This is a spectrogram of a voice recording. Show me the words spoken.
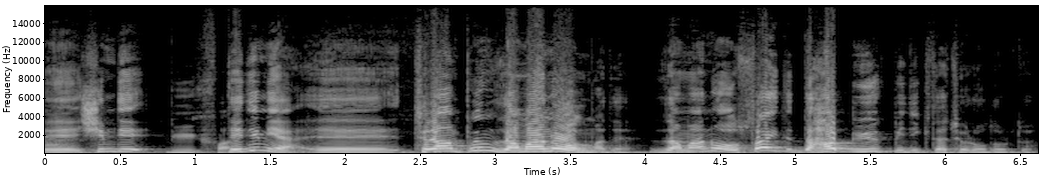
e, şimdi Büyük fark. dedim ya e, Trump'ın zamanı olmadı. Zamanı olsaydı daha büyük bir diktatör olurdu.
